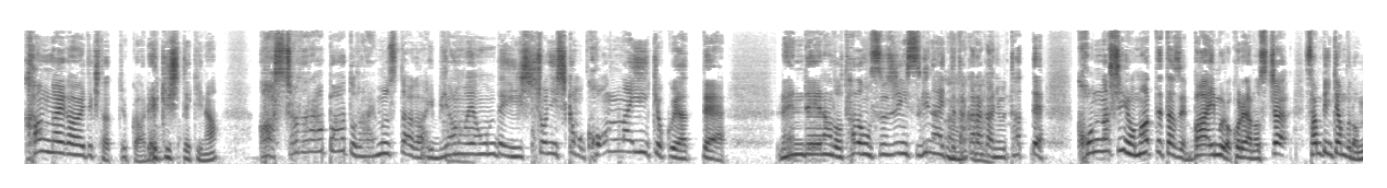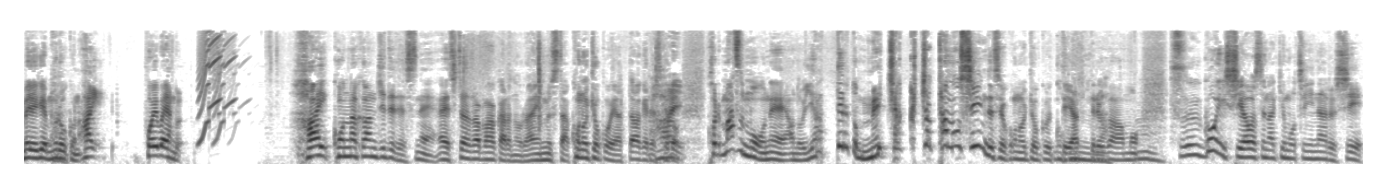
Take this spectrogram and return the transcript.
考えが湧いてきたっていうか、歴史的な。アッシャダラアパート、ライムスターが日比谷の野音で一緒に、しかもこんないい曲やって、年齢などただの数字に過ぎないって高らかに歌って、こんなシーンを待ってたぜ、バイムロ。これあの、スチャ、三品キャンプの名言ムロ君の、はい、フォーエバーヤング。はい、こんな感じでですね、スタザバーからのライムスター、この曲をやったわけですけど、はい、これまずもうね、あの、やってるとめちゃくちゃ楽しいんですよ、この曲ってやってる側も。うん、すごい幸せな気持ちになるし、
